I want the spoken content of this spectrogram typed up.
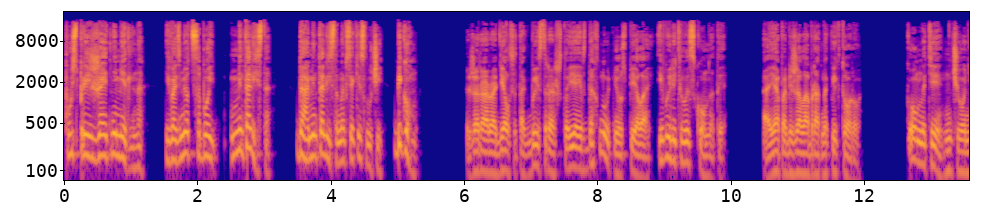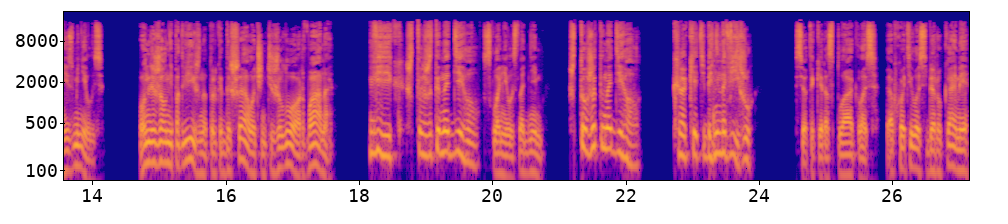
Пусть приезжает немедленно и возьмет с собой менталиста. Да, менталиста на всякий случай. Бегом!» Жерар оделся так быстро, что я и вздохнуть не успела, и вылетел из комнаты. А я побежала обратно к Виктору. В комнате ничего не изменилось. Он лежал неподвижно, только дышал очень тяжело, рвано. «Вик, что же ты наделал?» — склонилась над ним. «Что же ты наделал? Как я тебя ненавижу!» Все-таки расплакалась, обхватила себя руками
